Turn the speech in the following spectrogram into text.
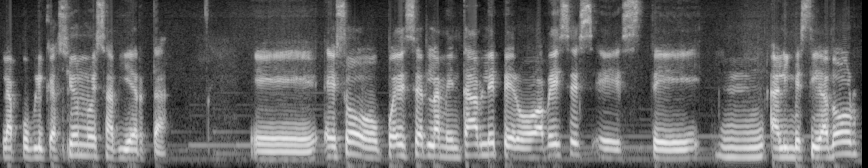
la publicación no es abierta. Eh, eso puede ser lamentable, pero a veces este, mm, al investigador,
